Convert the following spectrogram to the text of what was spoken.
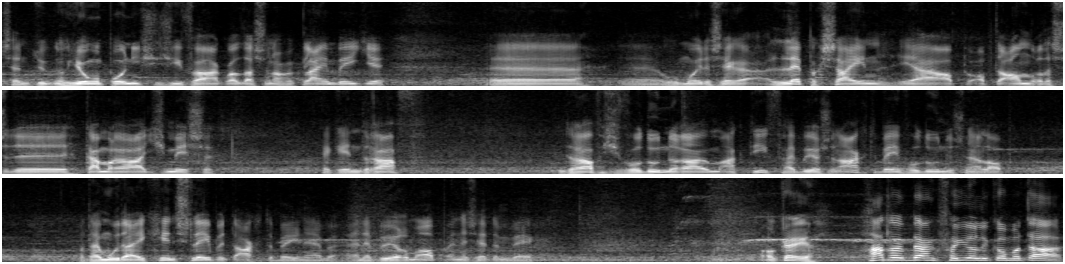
Het zijn natuurlijk nog jonge ponies. Je ziet vaak wel dat ze nog een klein beetje, eh, eh, hoe moet je dat zeggen, leppig zijn ja, op, op de andere. Dat ze de kameraadjes missen. Kijk, in draf, in draf is hij voldoende ruim, actief. Hij beurt zijn achterbeen voldoende snel op. Want hij moet eigenlijk geen slepend achterbeen hebben. En hij beurt hem op en hij zet hem weg. Oké, hartelijk dank voor jullie commentaar.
